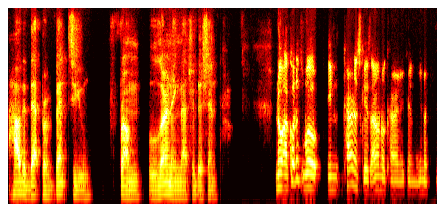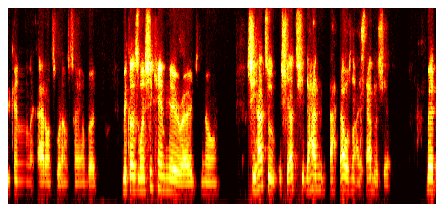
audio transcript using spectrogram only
How did that prevent you from learning that tradition? No, according to well, in Karen's case, I don't know Karen. You can you know you can like add on to what I'm saying, but because when she came here, right, you know, she had to she had she that hadn't that, that was not established yet, but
